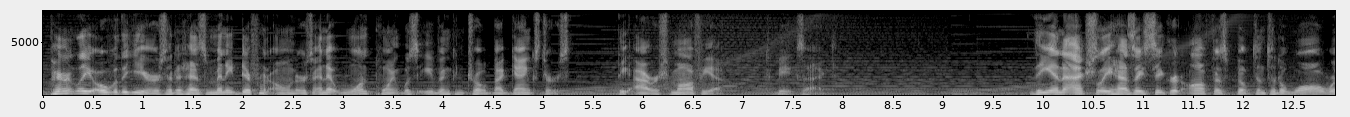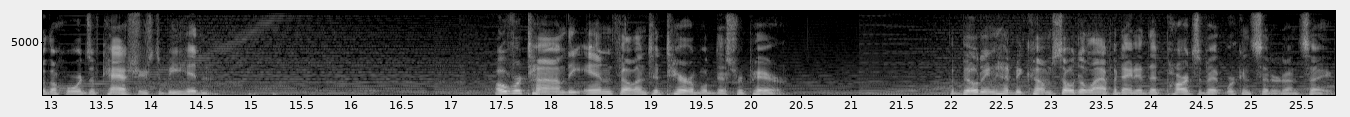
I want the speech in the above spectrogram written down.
Apparently, over the years, it has many different owners and at one point was even controlled by gangsters, the Irish Mafia, to be exact. The inn actually has a secret office built into the wall where the hoards of cash used to be hidden. Over time, the inn fell into terrible disrepair. The building had become so dilapidated that parts of it were considered unsafe.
